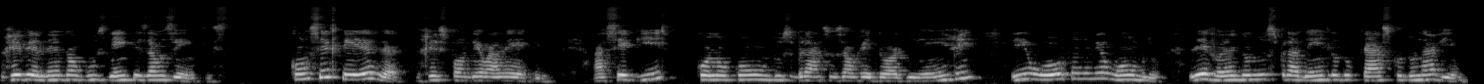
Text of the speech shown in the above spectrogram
revelando alguns dentes ausentes. Com certeza, respondeu alegre. A seguir, colocou um dos braços ao redor de Henry e o outro no meu ombro, levando-nos para dentro do casco do navio.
